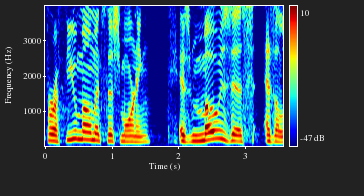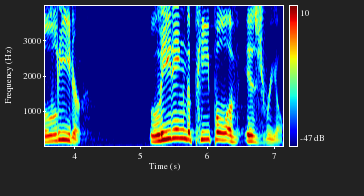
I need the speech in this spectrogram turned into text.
for a few moments this morning as Moses as a leader, leading the people of Israel,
